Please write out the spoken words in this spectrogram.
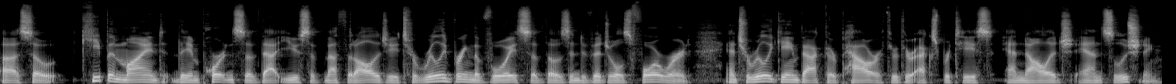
Uh, so keep in mind the importance of that use of methodology to really bring the voice of those individuals forward and to really gain back their power through their expertise and knowledge and solutioning.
